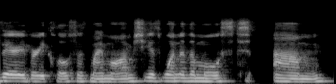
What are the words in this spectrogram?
very, very close with my mom. She is one of the most um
